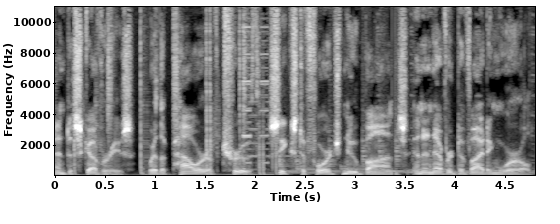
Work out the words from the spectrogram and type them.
and discoveries, where the power of truth seeks to forge new bonds in an ever-dividing world.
